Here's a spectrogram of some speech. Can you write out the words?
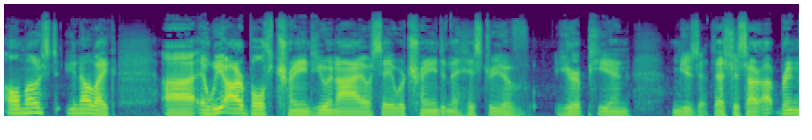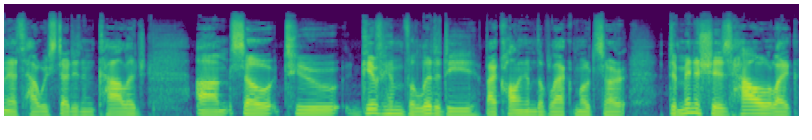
almost. You know, like, uh, and we are both trained. You and I, I would say, we're trained in the history of European music. That's just our upbringing. That's how we studied in college. Um, so to give him validity by calling him the Black Mozart diminishes how like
